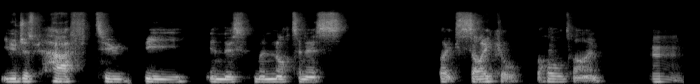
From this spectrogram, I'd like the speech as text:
You just have to be in this monotonous, like cycle the whole time. Mm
